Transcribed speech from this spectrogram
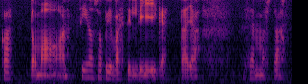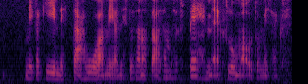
katsomaan. Siinä on sopivasti liikettä ja semmoista, mikä kiinnittää huomioon, niin sitä sanotaan semmoiseksi pehmeäksi lumoutumiseksi.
